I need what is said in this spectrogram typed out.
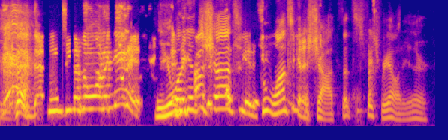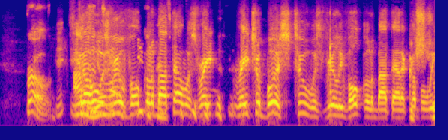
Yeah, that means he doesn't want to get it, Do you want to get the probably shot? get. Who wants to get a shot? That's face reality there. Bro. You, you know who was real vocal about that was Ra- Rachel Bush too. Was really vocal about that a couple weeks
